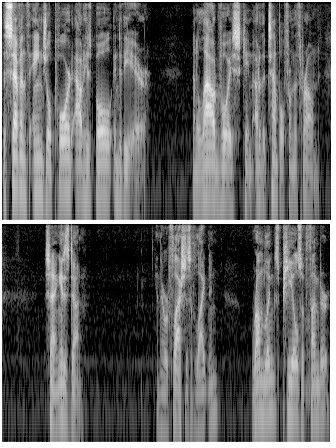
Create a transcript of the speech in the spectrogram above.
The seventh angel poured out his bowl into the air, and a loud voice came out of the temple from the throne, saying, It is done. And there were flashes of lightning, rumblings, peals of thunder,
